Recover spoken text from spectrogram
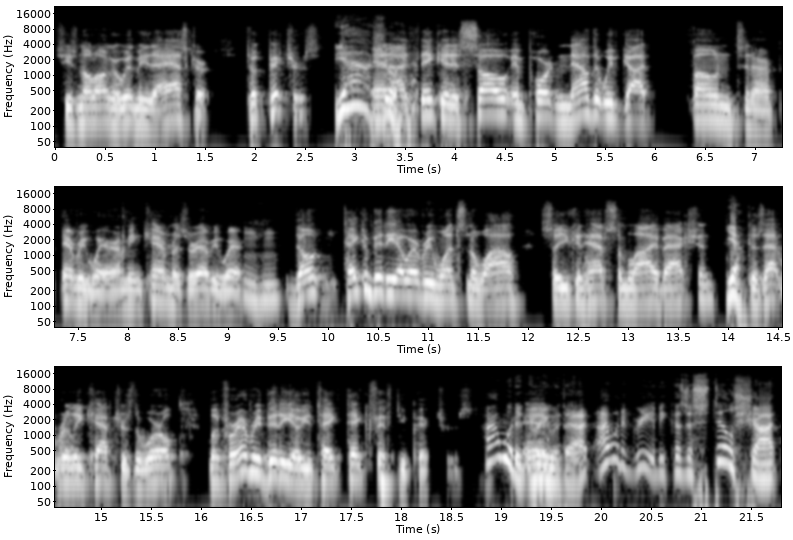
she's no longer with me to ask her, took pictures. Yeah, And sure. I think it is so important now that we've got phones in our everywhere. I mean, cameras are everywhere. hmm Don't take a video every once in a while so you can have some live action. Yeah. Because that really captures the world. But for every video you take, take 50 pictures. I would agree And- with that. I would agree because a still shot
